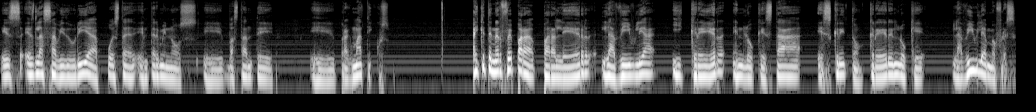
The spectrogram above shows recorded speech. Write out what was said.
es, es la sabiduría puesta en términos eh, bastante eh, pragmáticos. Hay que tener fe para, para leer la Biblia y creer en lo que está escrito, creer en lo que la Biblia me ofrece.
